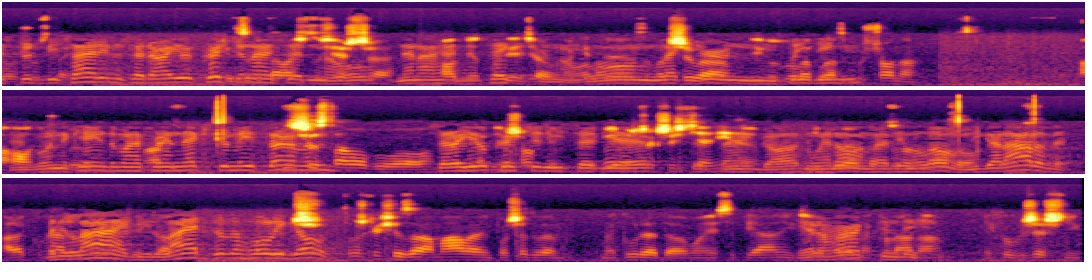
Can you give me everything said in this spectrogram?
I stood beside him and said, "Are you a Christian?" I said, "No." Then I had to take it, a long lecture and pleading. A on już był came to my martwy. friend next to me, Thurman, Nic się stało, było said, "Are you a pewnie Christian?" szokiem. He said, Nie byłem "Yes." jeszcze I chrześcijaninem, went byłem on, let bardzo him alone. nowo, He got out of it. ale But he kochałem lied. tego He człowieka. lied to the Holy Lecz Ghost. Troszkę się załamałem i poszedłem na górę do mojej sypialni, gdzie byłem na heart kolana jako grzesznik,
